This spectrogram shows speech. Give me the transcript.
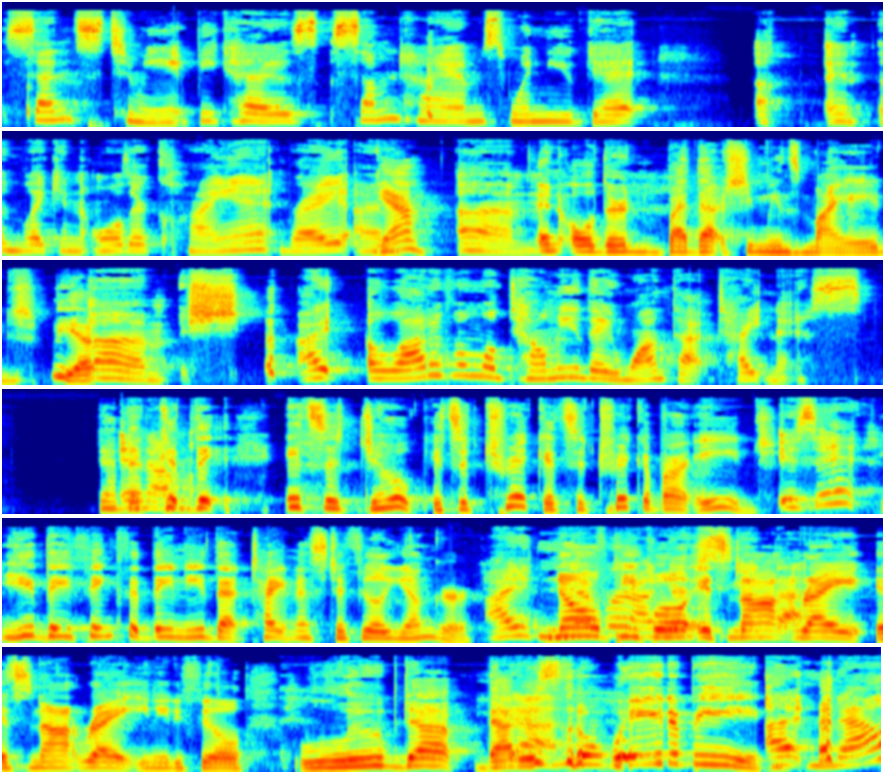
sense to me because sometimes when you get an, like an older client, right? I'm, Yeah. Um. and older by that she means my age yeah um. Sh- I a lot of them will tell me they want that tightness. Yeah, they it's a joke. It's a trick. It's a trick of our age. Is it? You- they think that they need that tightness to feel younger. I No, people, it's not that. right. It's not right. You need to feel lubed up. That is Yeah. the way to be. I, now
